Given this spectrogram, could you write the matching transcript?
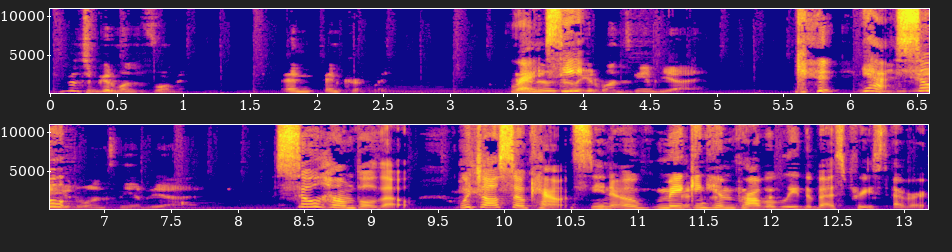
There's been some good ones before me, and and currently. right And there's see? really good ones in the MDI. yeah Really so good ones in the MDI. so humble though which also counts you know making him probably the best priest ever.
